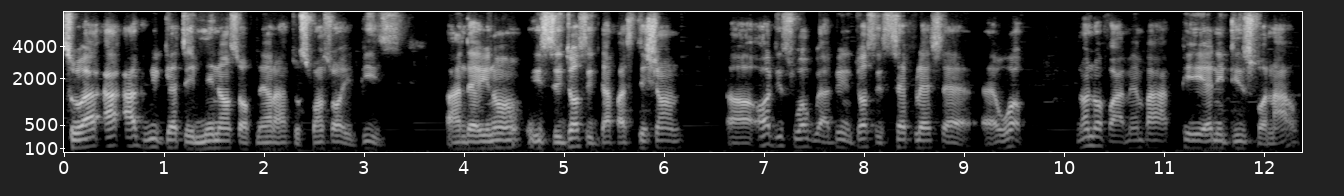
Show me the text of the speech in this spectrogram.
So how, do we get a millions of naira to sponsor a piece? And uh, you know it's just a devastation. Uh, all this work we are doing just a selfless work. None of our members pay any dues for now,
